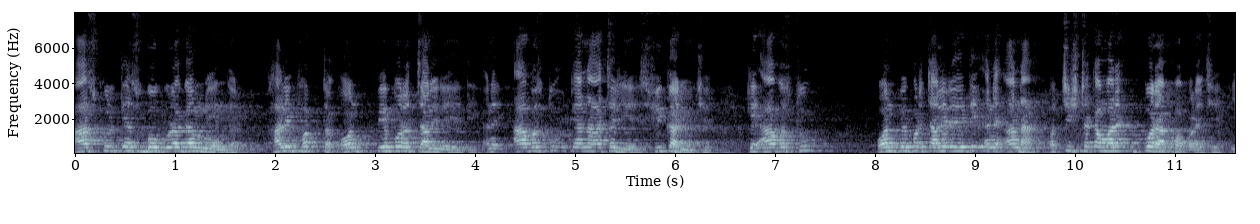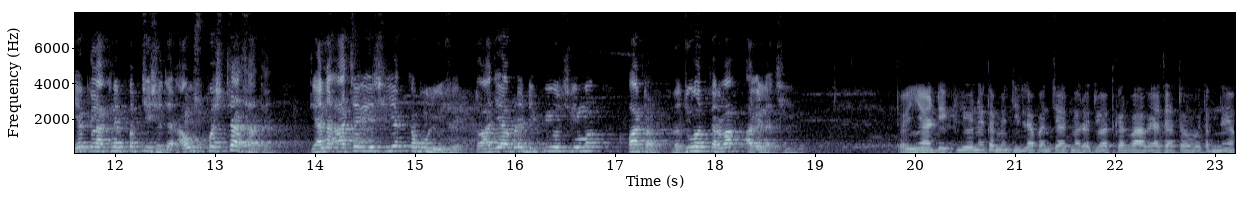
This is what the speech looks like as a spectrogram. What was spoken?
આ સ્કૂલ ત્યાં સુબહપુરા ગામની અંદર ખાલી ફક્ત ઓન પેપર જ ચાલી રહી હતી અને આ વસ્તુ ત્યાંના આચાર્યએ સ્વીકાર્યું છે કે આ વસ્તુ ઓન પેપર ચાલી રહી હતી અને આના પચીસ ટકા મારે ઉપર આપવા પડે છે. એક લાખ ને પચીસ હજાર. આવું સ્પષ્ટતા સાથે ત્યાંના આચાર્યશ્રીએ કબૂલ્યું છે. તો આજે આપણે ડીપીઓ શ્રીમાં પાટણ રજૂઆત કરવા આવેલા છીએ. તો અહીંયા ડીપીઓને તમે જિલ્લા પંચાયતમાં રજૂઆત કરવા આવ્યા હતા તો તમને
